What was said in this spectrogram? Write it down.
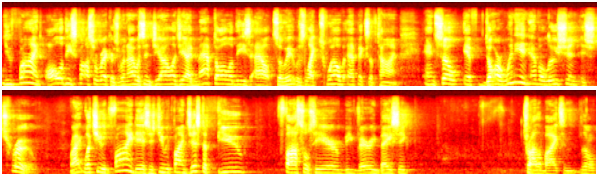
you find all of these fossil records. When I was in geology, I mapped all of these out. So it was like 12 epochs of time. And so if Darwinian evolution is true, right, what you would find is, is you would find just a few fossils here, be very basic trilobites and little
